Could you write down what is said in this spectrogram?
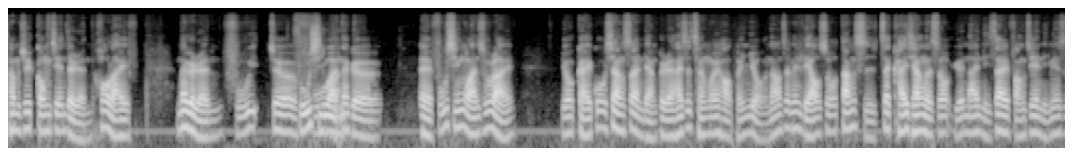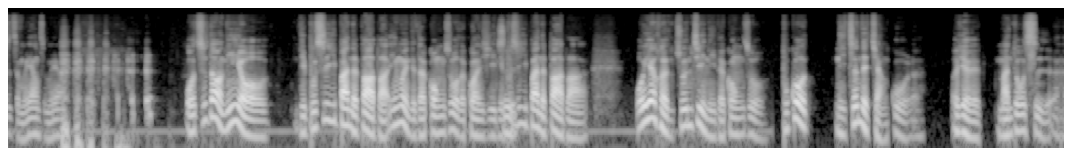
他们去攻坚的人，后来那个人服就服刑完完那个，哎，服刑完出来。有改过向善，两个人还是成为好朋友。然后这边聊说，当时在开枪的时候，原来你在房间里面是怎么样怎么样。我知道你有，你不是一般的爸爸，因为你的工作的关系，你不是是一般的爸爸。我也很尊敬你的工作，不过你真的讲过了，而且蛮多次的。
